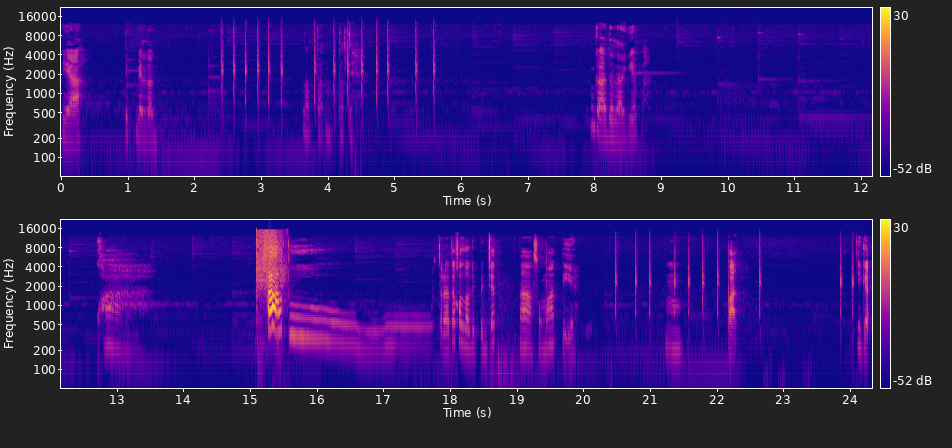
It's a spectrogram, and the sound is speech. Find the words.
Ya, leave me alone. 84 ya. Nggak ada lagi apa? Wah. Abu. Ternyata kalau dipencet, nah langsung mati ya. Empat. Tiga.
